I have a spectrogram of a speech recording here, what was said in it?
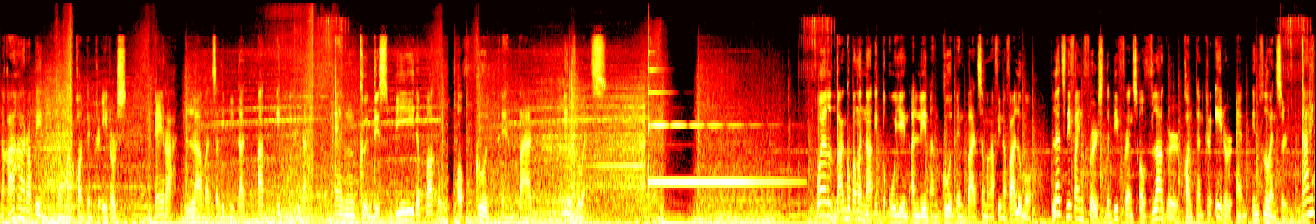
na kakaharapin ng mga content creators? Pera laban sa dignidad at integridad. And could this be the battle of good and bad influence? Well, bago pa man natin tukuyin alin ang good and bad sa mga fina-follow mo, let's define first the difference of vlogger, content creator, and influencer. Kahit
